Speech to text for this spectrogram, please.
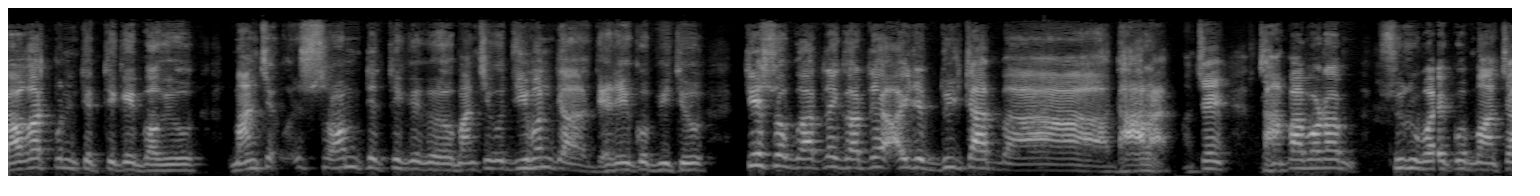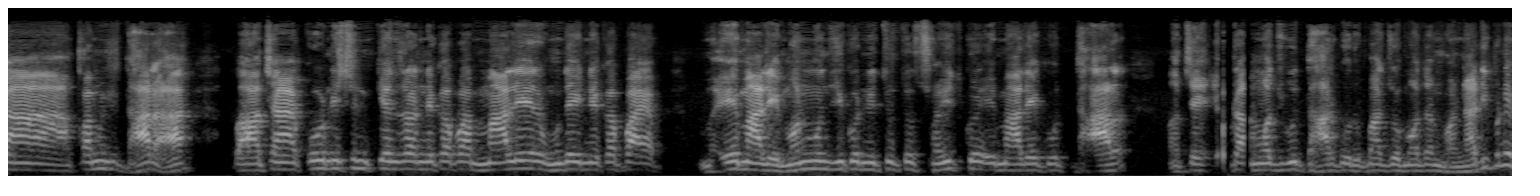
रगत पनि त्यत्तिकै बग्यो मान्छे श्रम त्यत्तिकै गयो मान्छेको जीवन धेरैको बित्यो। त्यसो गर्दै गर्दै अहिले दुईवटा धारा चाहिँ झापाबाट सुरु भएको चाहिँ कम्युनिस्ट धारा चाहिँ कोर्डिनेसन केन्द्र नेकपा माले हुँदै नेकपा एमाले मनमोहनजीको नेतृत्व सहितको एमालेको धार चाहिँ एउटा मजबुत धारको रूपमा जो मदन भण्डारी पनि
